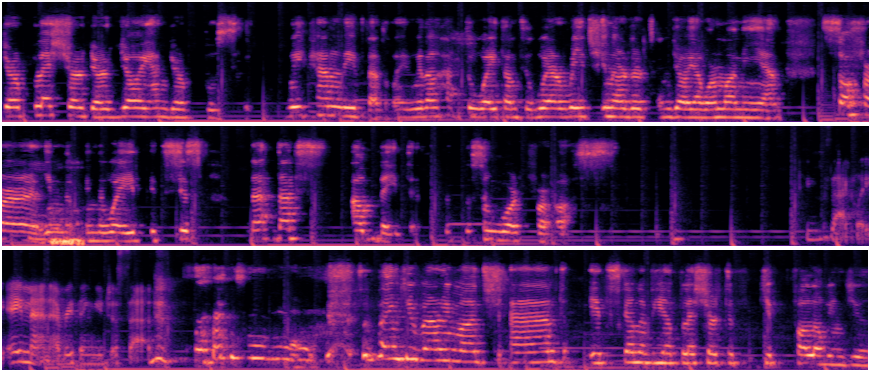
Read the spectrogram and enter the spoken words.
your pleasure, your joy, and your pussy. We can live that way. We don't have to wait until we're rich in order to enjoy our money and suffer in the in the way it's just that that's outdated. That doesn't work for us. Exactly. Amen. Everything you just said. so thank you very much. And it's going to be a pleasure to keep following you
